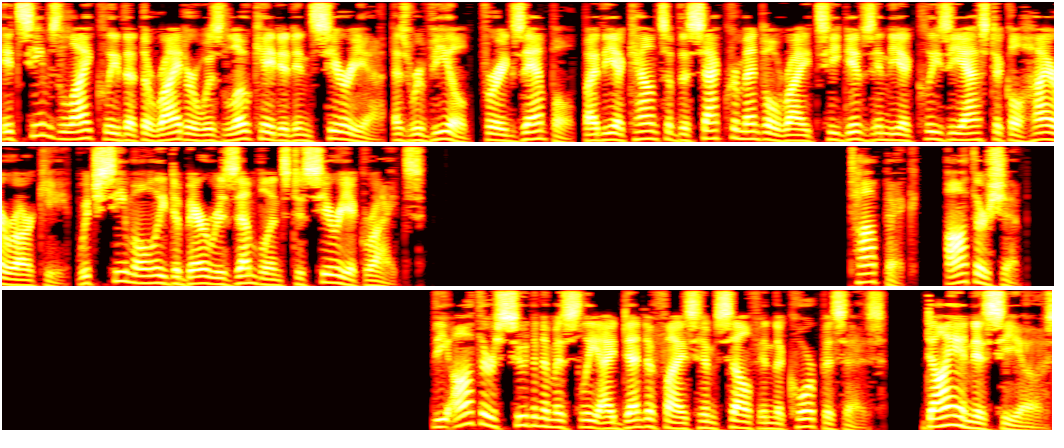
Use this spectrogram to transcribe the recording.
It seems likely that the writer was located in Syria, as revealed, for example, by the accounts of the sacramental rites he gives in the ecclesiastical hierarchy, which seem only to bear resemblance to Syriac rites. Authorship The author pseudonymously identifies himself in the corpus as Dionysios,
